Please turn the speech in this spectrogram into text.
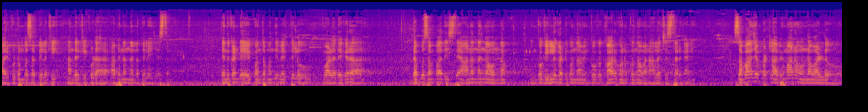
వారి కుటుంబ సభ్యులకి అందరికీ కూడా అభినందనలు తెలియజేస్తున్నాను. ఎందుకంటే కొంతమంది వ్యక్తులు వాళ్ళ దగ్గర డబ్బు సంపాదిస్తే ఆనందంగా ఉందాం ఇంకొక ఇల్లు కట్టుకుందాం ఇంకొక కారు కొనుక్కుందాం అని ఆలోచిస్తారు కానీ సమాజం పట్ల అభిమానం ఉన్నవాళ్ళు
